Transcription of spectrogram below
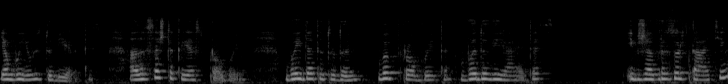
Я боюсь довіритись. Але все ж таки я спробую. Ви йдете туди, ви пробуєте, ви довіряєтесь, і вже в результаті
